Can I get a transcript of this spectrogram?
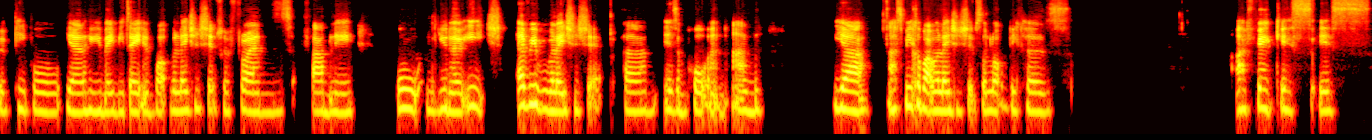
with people, yeah, who you may be dating, but relationships with friends, family, all you know, each every relationship um, is important. And yeah, I speak about relationships a lot because I think it's it's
